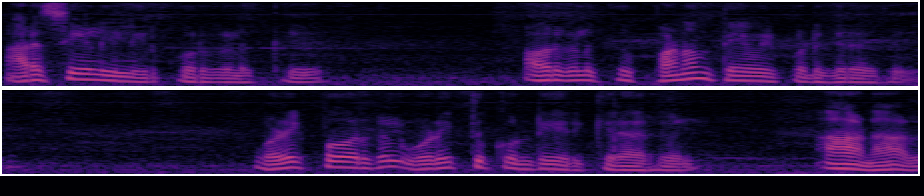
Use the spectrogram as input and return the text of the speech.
அரசியலில் இருப்பவர்களுக்கு அவர்களுக்கு பணம் தேவைப்படுகிறது. உழைப்பவர்கள் உழைத்து கொண்டே இருக்கிறார்கள். ஆனால்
